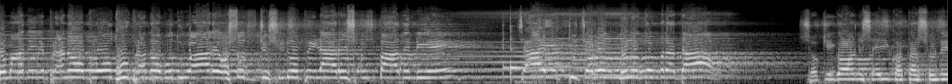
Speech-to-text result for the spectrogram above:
তোমাদের প্রাণপ্রধু প্রাণবধূ আর অসহ্য শিরোপীড়ার সংবাদ নিয়ে চাই একটু চরণ ধুলো তোমরা দাও। সখীগণ সেই কথা শুনে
